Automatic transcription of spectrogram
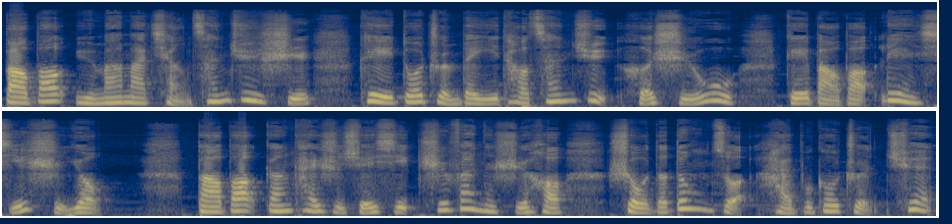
宝宝与妈妈抢餐具时，可以多准备一套餐具和食物给宝宝练习使用。宝宝刚开始学习吃饭的时候，手的动作还不够准确，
